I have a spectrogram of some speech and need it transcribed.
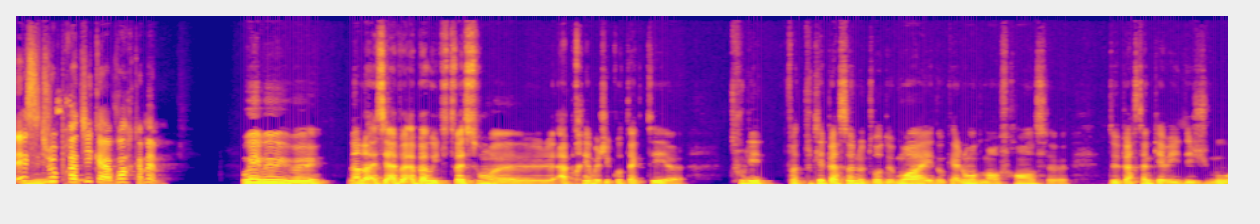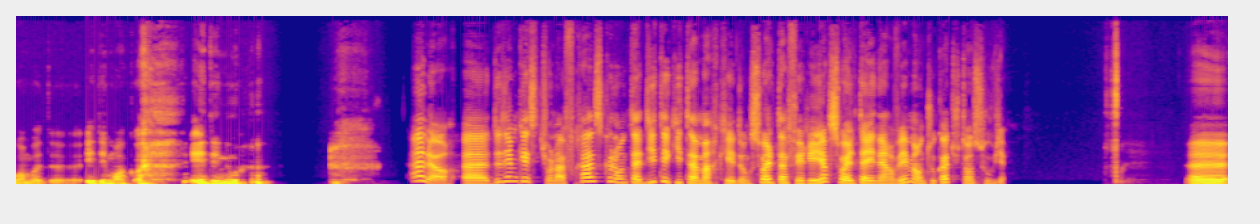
Et c'est toujours pratique à avoir quand même. Oui, oui, oui, oui. Non, non, c'est, ah, bah, ah bah oui, de toute façon, euh, après, moi, j'ai contacté euh, tous les, toutes les personnes autour de moi et donc à Londres, mais en France, de personnes qui avaient eu des jumeaux en mode euh, aidez-moi, quoi, aidez-nous. Alors, euh, deuxième question, la phrase que l'on t'a dite et qui t'a marqué. Donc, soit elle t'a fait rire, soit elle t'a énervé, mais en tout cas, tu t'en souviens. Euh,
